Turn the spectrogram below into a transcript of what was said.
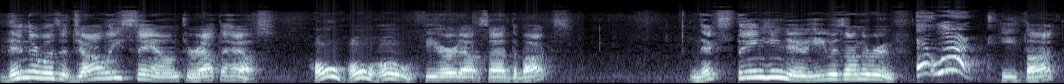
Then there was a jolly sound throughout the house. Ho, ho, ho, he heard outside the box. Next thing he knew, he was on the roof, It worked. he thought.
